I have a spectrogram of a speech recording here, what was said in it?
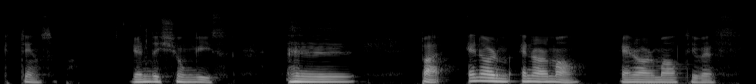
que tenso, pá. Ganda chunguice. Uh, pá, é, norm... é normal. É normal que tivesse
